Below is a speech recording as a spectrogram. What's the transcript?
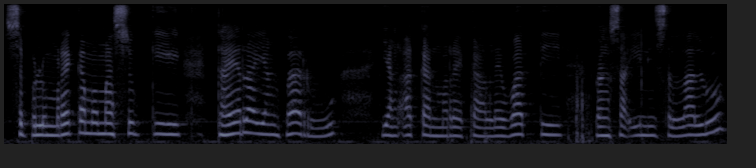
sebelum mereka memasuki daerah yang baru yang akan mereka lewati. Bangsa ini selalu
